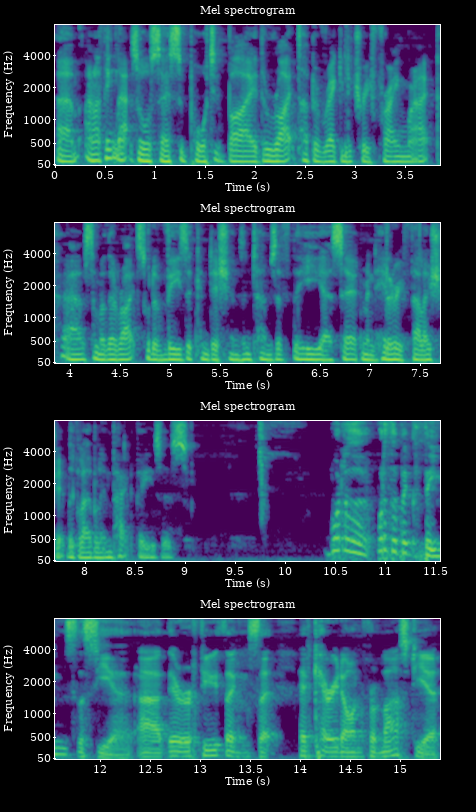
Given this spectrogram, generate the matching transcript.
um, and I think that's also supported by the right type of regulatory framework, uh, some of the right sort of visa conditions in terms of the uh, Sir Edmund Hillary Fellowship, the global impact visas. What are the what are the big themes this year? Uh, there are a few things that have carried on from last year,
